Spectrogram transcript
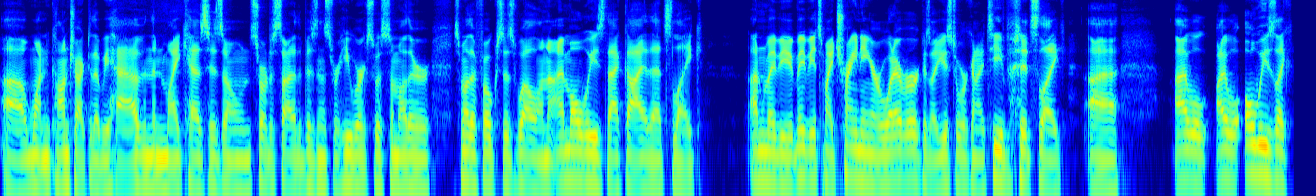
uh one contractor that we have and then mike has his own sort of side of the business where he works with some other some other folks as well and i'm always that guy that's like I don't know, maybe maybe it's my training or whatever because I used to work in IT, but it's like uh, I will I will always like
